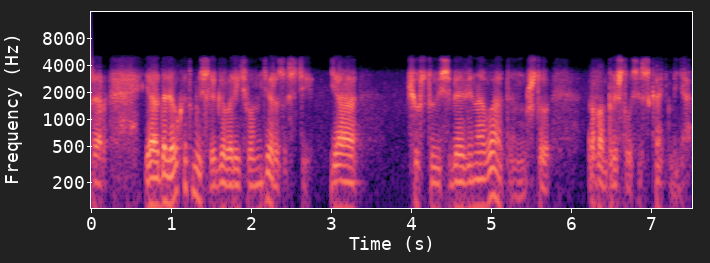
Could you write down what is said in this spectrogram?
сэр, я далек от мысли говорить вам дерзости. Я чувствую себя виноватым, что вам пришлось искать меня».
